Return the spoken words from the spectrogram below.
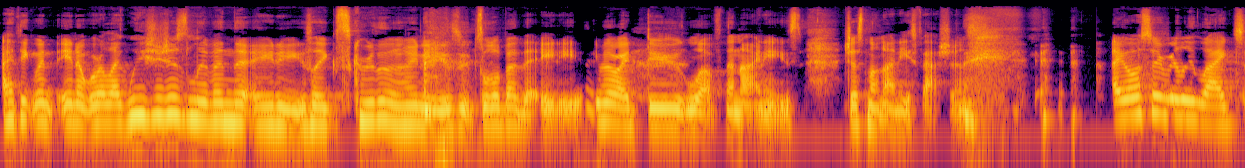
I think when you know we're like we should just live in the 80s. Like screw the 90s. It's all about the 80s. Even though I do love the 90s, just not 90s fashion. I also really liked,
